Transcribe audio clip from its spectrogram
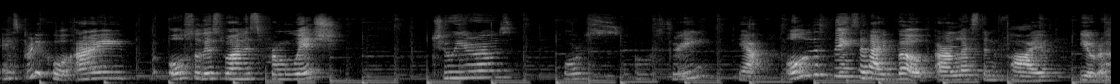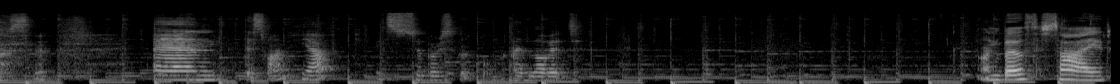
it's pretty cool. I also this one is from Wish, two euros or or three. Yeah, all the things that I bought are less than five euros. and this one, yeah, it's super super cool. I love it. On both sides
